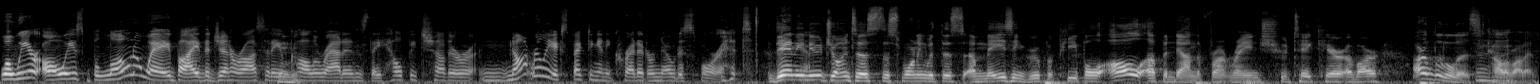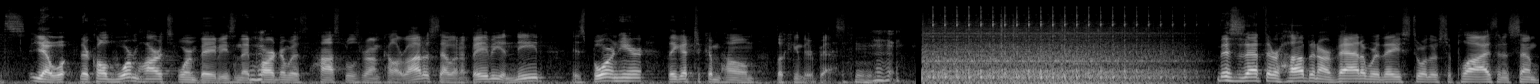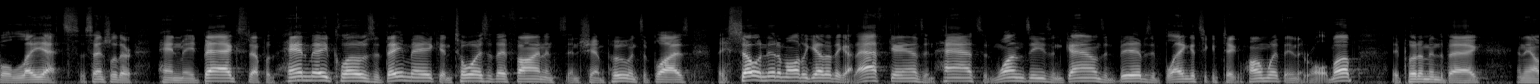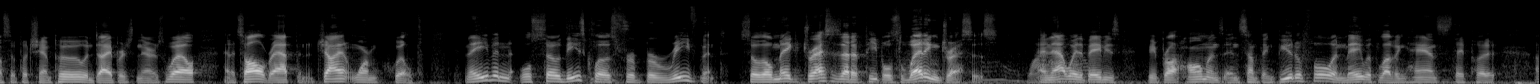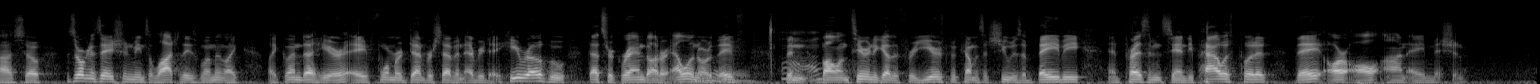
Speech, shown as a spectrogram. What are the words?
Well, we are always blown away by the generosity of Coloradans. They help each other, not really expecting any credit or notice for it. Danny New joins us this morning with this amazing group of people all up and down the Front Range who take care of our our littlest Mm-hmm. Coloradans. Yeah, well, they're called Warm Hearts, Warm Babies, and they partner with hospitals around Colorado so that when a baby in need is born here, they get to come home looking their best. This is at their hub in Arvada where they store their supplies and assemble layettes. Essentially, they're handmade bags stuffed with handmade clothes that they make and toys that they find and, and shampoo and supplies. They sew and knit them all together. They got afghans and hats and onesies and gowns and bibs and blankets you can take them home with and they roll them up. They put them in the bag and they also put shampoo and diapers in there as well. And it's all wrapped in a giant warm quilt. And they even will sew these clothes for bereavement. So they'll make dresses out of people's wedding dresses. And that way the babies be brought home in, in something beautiful and made with loving hands, as they put it. Uh, so this organization means a lot to these women, like like Glenda here, a former Denver 7 everyday hero, who that's her granddaughter Eleanor. They've been volunteering together for years, becoming since she was a baby. And President Sandy Powell has put it, they are all on a mission.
